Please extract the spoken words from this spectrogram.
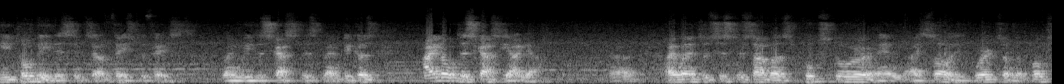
he told me this himself, face to face, when we discussed this man, because I don't discuss Yahya. Uh, I went to Sister Saba's bookstore and I saw his works on the books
